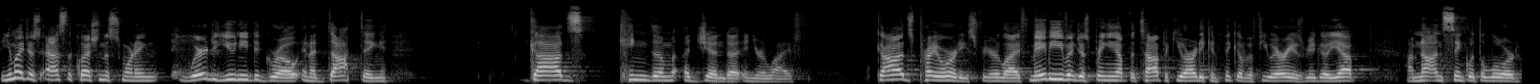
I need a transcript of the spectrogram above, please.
You might just ask the question this morning where do you need to grow in adopting God's kingdom agenda in your life? God's priorities for your life. Maybe even just bringing up the topic, you already can think of a few areas where you go, yep, I'm not in sync with the Lord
